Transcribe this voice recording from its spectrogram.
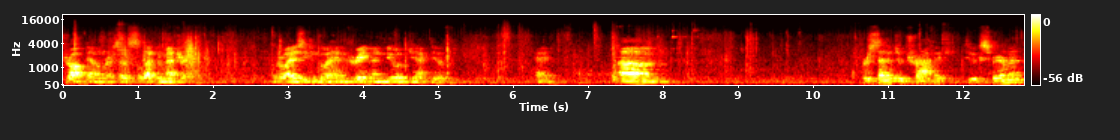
drop-down where it says select a metric. Otherwise, you can go ahead and create a new objective. Okay? Um, percentage of traffic to experiment.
